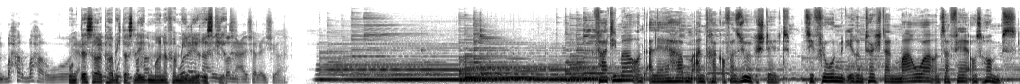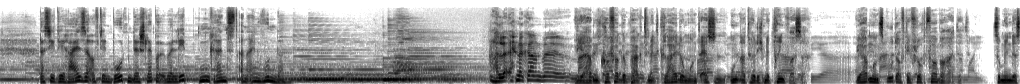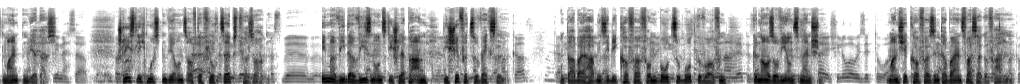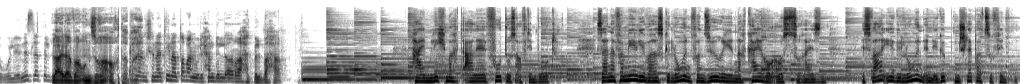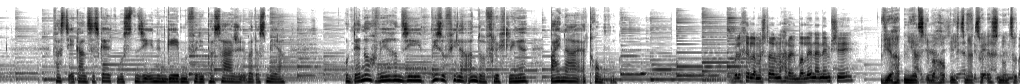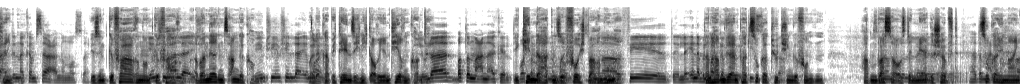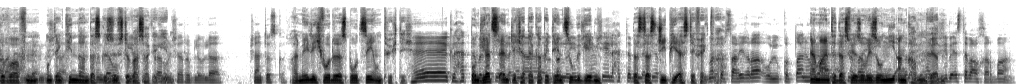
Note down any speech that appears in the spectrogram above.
Und deshalb habe ich das Leben meiner Familie riskiert. Fatima und Aleh haben Antrag auf Asyl gestellt. Sie flohen mit ihren Töchtern Marwa und Safeh aus Homs. Dass sie die Reise auf den Booten der Schlepper überlebten, grenzt an ein Wunder. Wir haben Koffer gepackt mit Kleidung und Essen und natürlich mit Trinkwasser. Wir haben uns gut auf die Flucht vorbereitet. Zumindest meinten wir das. Schließlich mussten wir uns auf der Flucht selbst versorgen. Immer wieder wiesen uns die Schlepper an, die Schiffe zu wechseln. Und dabei haben sie die Koffer von Boot zu Boot geworfen, genauso wie uns Menschen. Manche Koffer sind dabei ins Wasser gefallen. Leider war unsere auch dabei. Heimlich macht Ale Fotos auf dem Boot. Seiner Familie war es gelungen, von Syrien nach Kairo auszureisen. Es war ihr gelungen, in Ägypten Schlepper zu finden. Fast ihr ganzes Geld mussten sie ihnen geben für die Passage über das Meer. Und dennoch wären sie, wie so viele andere Flüchtlinge, beinahe ertrunken. Wir hatten jetzt überhaupt nichts mehr zu essen und zu trinken. Wir sind gefahren und gefahren, aber nirgends angekommen, weil der Kapitän sich nicht orientieren konnte. Die Kinder hatten so furchtbaren Hunger. Dann haben wir ein paar Zuckertütchen gefunden, haben Wasser aus dem Meer geschöpft, Zucker hineingeworfen und den Kindern das gesüßte Wasser gegeben. Allmählich wurde das Boot seeuntüchtig. Und jetzt endlich hat der Kapitän zugegeben, dass das GPS defekt war. Er meinte, dass wir sowieso nie ankommen werden.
